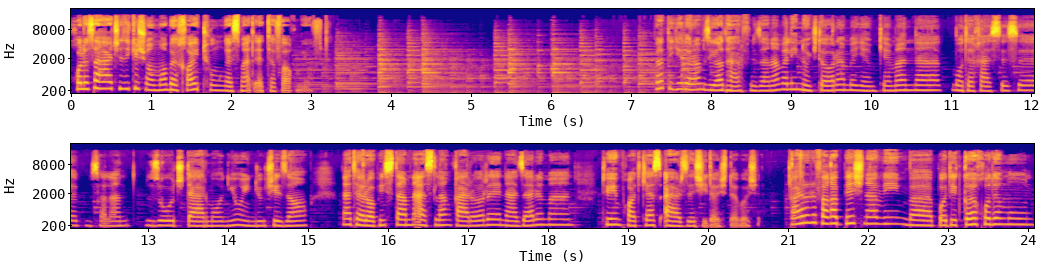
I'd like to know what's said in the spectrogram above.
خلاصه هر چیزی که شما بخواید تو اون قسمت اتفاق میفته. بعد دیگه دارم زیاد حرف می‌زنم ولی این نکته هم بگم که من نه متخصص مثلا زوج درمانی و اینجور چیزام نه تراپیستم نه اصلا قرار نظر من توی این پادکست ارزشی داشته باشه. قرار فقط بشنویم و با دیدگاه خودمون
